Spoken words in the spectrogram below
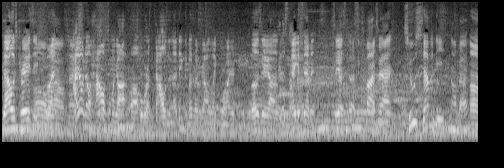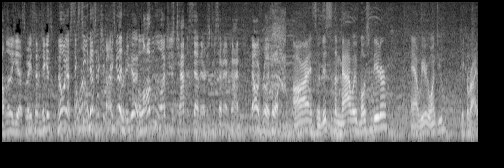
That was crazy. Oh, but wow, nice. I don't know how someone got uh, over a thousand. I think the best I ever got was like 400. But let's say I got that's mega bad. seven. So you got uh, 65. So I got 270. Not bad. Um, let me guess. So I get seven tickets. No, I got 16. wow. That's actually That's pretty good. pretty good. A lot of them will actually just cap at seven or just do seven at a time. That was really cool. All right, so this is the Mad Wave Motion Theater, and we are going to take a ride.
